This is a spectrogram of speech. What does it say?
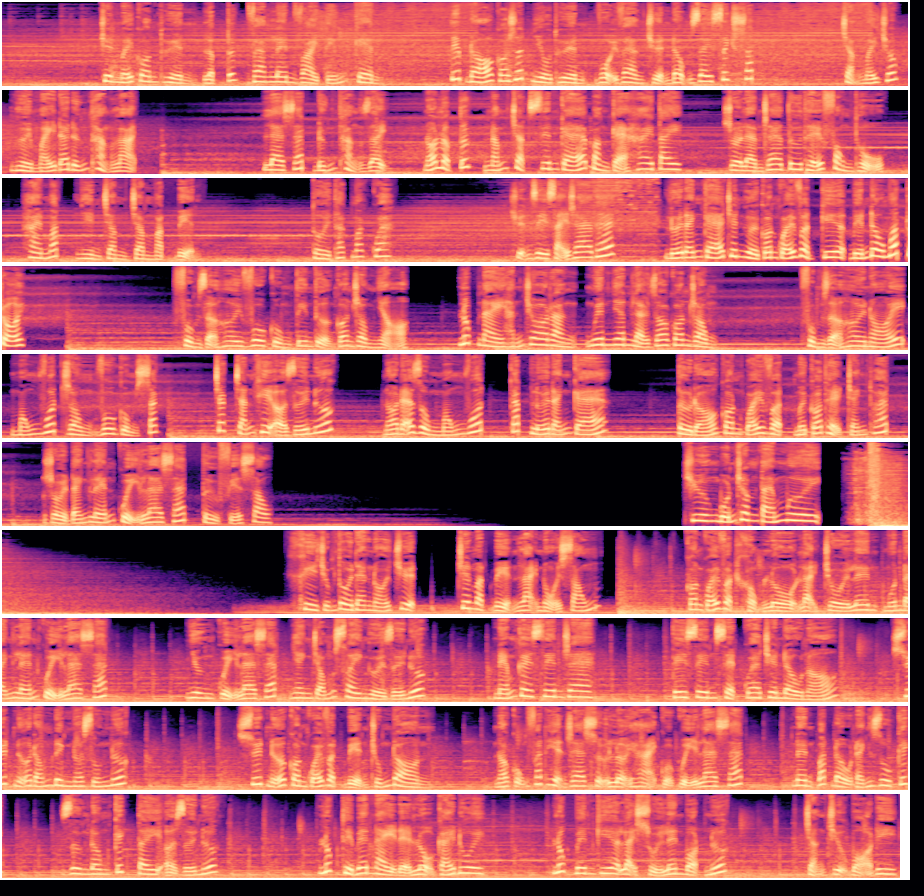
Trên mấy con thuyền lập tức vang lên vài tiếng kèn. Tiếp đó có rất nhiều thuyền vội vàng chuyển động dây xích sắt. Chẳng mấy chốc, người máy đã đứng thẳng lại. La sát đứng thẳng dậy, nó lập tức nắm chặt xiên cá bằng cả hai tay, rồi làm ra tư thế phòng thủ, hai mắt nhìn chằm chằm mặt biển. Tôi thắc mắc quá. Chuyện gì xảy ra thế? Lưới đánh cá trên người con quái vật kia biến đâu mất rồi? Phùng dở hơi vô cùng tin tưởng con rồng nhỏ. Lúc này hắn cho rằng nguyên nhân là do con rồng. Phùng dở hơi nói móng vuốt rồng vô cùng sắc. Chắc chắn khi ở dưới nước, nó đã dùng móng vuốt cắt lưới đánh cá từ đó con quái vật mới có thể tránh thoát, rồi đánh lén quỷ la sát từ phía sau. Chương 480 Khi chúng tôi đang nói chuyện, trên mặt biển lại nổi sóng. Con quái vật khổng lồ lại trồi lên muốn đánh lén quỷ la sát. Nhưng quỷ la sát nhanh chóng xoay người dưới nước, ném cây xiên ra. Cây xiên xẹt qua trên đầu nó, suýt nữa đóng đinh nó xuống nước. Suýt nữa con quái vật biển trúng đòn. Nó cũng phát hiện ra sự lợi hại của quỷ la sát nên bắt đầu đánh du kích, dương đông kích tây ở dưới nước. Lúc thì bên này để lộ cái đuôi, lúc bên kia lại sủi lên bọt nước. Chẳng chịu bỏ đi,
